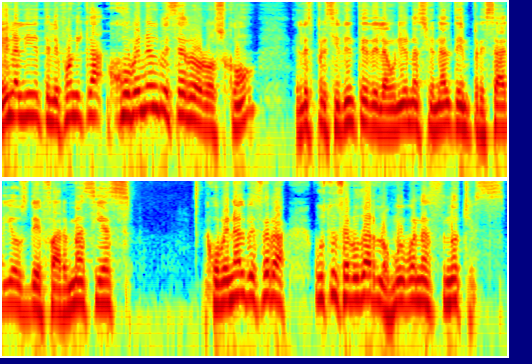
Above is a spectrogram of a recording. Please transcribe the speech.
En la línea telefónica, Juvenal Becerra Orozco, el expresidente de la Unión Nacional de Empresarios de Farmacias. Juvenal Becerra, gusto en saludarlo. Muy buenas noches.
